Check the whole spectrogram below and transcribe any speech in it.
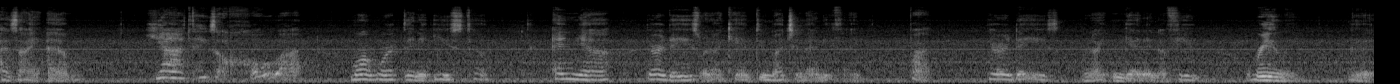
as I am. Yeah, it takes a whole lot more work than it used to. And yeah, there are days when I can't do much of anything. But there are days when I can get in a few really good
